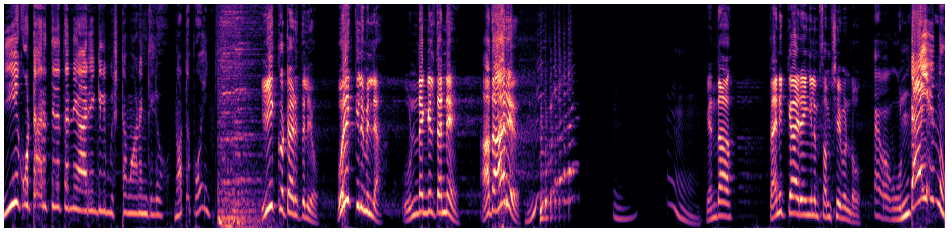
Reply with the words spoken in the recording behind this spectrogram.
ഈ കൊട്ടാരത്തിലെ തന്നെ ആരെങ്കിലും ഇഷ്ടമാണെങ്കിലോ? നോട്ട് എ പോയിന്റ് ഈ കൊട്ടാരത്തിലെയോ? ഒരിക്കലുമില്ല. ഉണ്ടെങ്കിൽ തന്നെ. അതാര്? എന്താ? തനിക്കാരെങ്കിലും സംശയമുണ്ടോ? ഉണ്ടായിരുന്നു.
